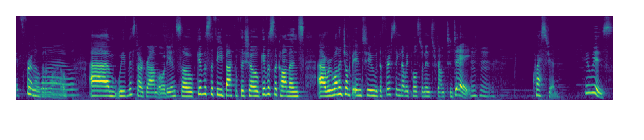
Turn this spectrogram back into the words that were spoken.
It's for a little bit of a while. Um, we've missed our Gram audience, so give us the feedback of the show, give us the comments. Uh, we want to jump into the first thing that we post on Instagram today. Mm-hmm. Question Who is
